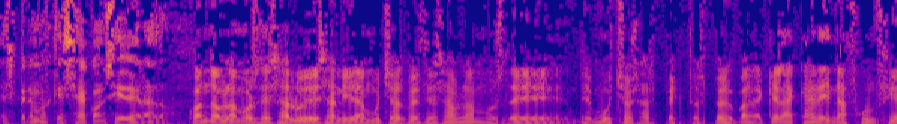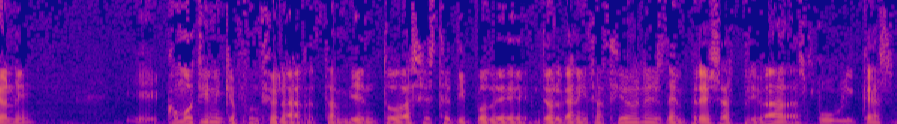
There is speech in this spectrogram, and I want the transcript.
esperemos que sea considerado. Cuando hablamos de salud y de sanidad muchas veces hablamos de muchos aspectos, pero para que la cadena funcione cómo tienen que funcionar también todas este tipo de, organizaciones, de empresas privadas, públicas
